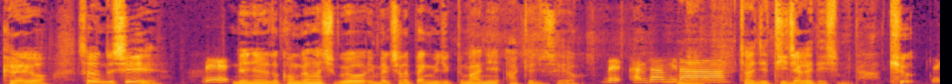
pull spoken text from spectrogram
그래요. 서현두 씨. 네. 내년에도 건강하시고요. 인백션의 백뮤직도 많이 아껴주세요. 네, 감사합니다. 네. 자, 이제 DJ가 되십니다. 큐. 네.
